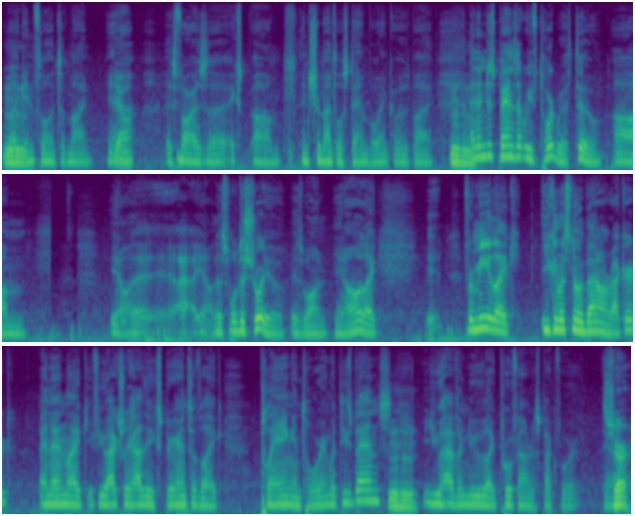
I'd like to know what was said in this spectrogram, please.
like Mhm. influence of mine. You Yeah. know, as far as the um, instrumental standpoint goes by Mhm. and then just bands that we've toured with too. Um, you know, uh, I, you know, this will destroy you is one. You know, like it, for me, like you can listen to a band on record, and then like if you actually have the experience of like playing and touring with these bands, Mhm. you have a new like profound respect for it. Sure. know?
